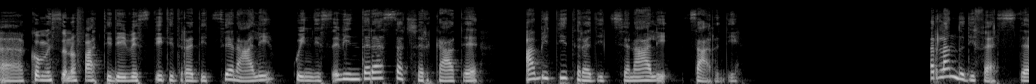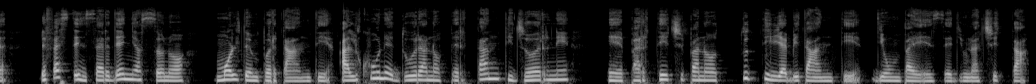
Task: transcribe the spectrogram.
eh, come sono fatti dei vestiti tradizionali, quindi se vi interessa cercate abiti tradizionali sardi. Parlando di feste, le feste in Sardegna sono molto importanti, alcune durano per tanti giorni e partecipano tutti gli abitanti di un paese, di una città.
